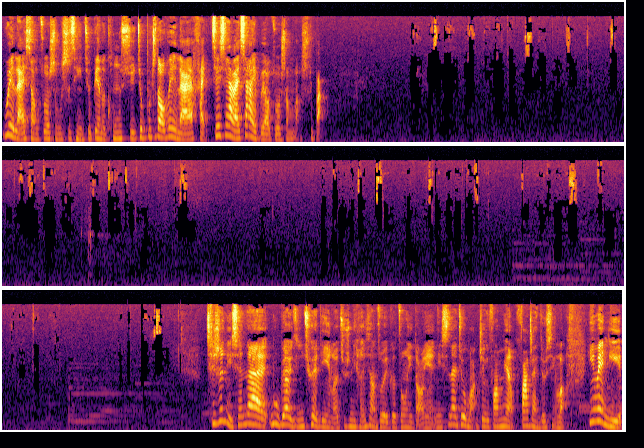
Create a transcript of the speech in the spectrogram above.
未来想做什么事情就变得空虚，就不知道未来还接下来下一步要做什么，是吧？其实你现在目标已经确定了，就是你很想做一个综艺导演，你现在就往这个方面发展就行了。因为你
